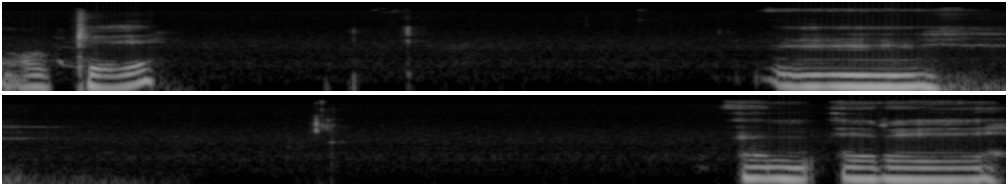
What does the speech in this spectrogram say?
okay. Mm. an array.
